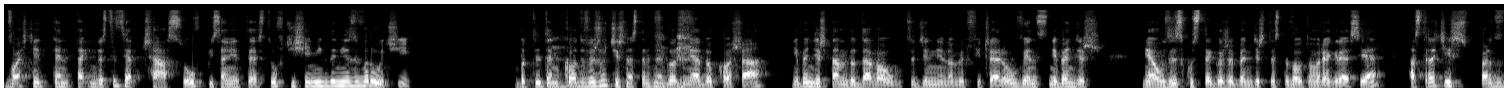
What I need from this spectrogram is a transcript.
właśnie ten, ta inwestycja czasu w pisanie testów ci się nigdy nie zwróci bo ty ten mhm. kod wyrzucisz następnego dnia do kosza, nie będziesz tam dodawał codziennie nowych feature'ów, więc nie będziesz miał zysku z tego, że będziesz testował tą regresję, a stracisz bardzo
